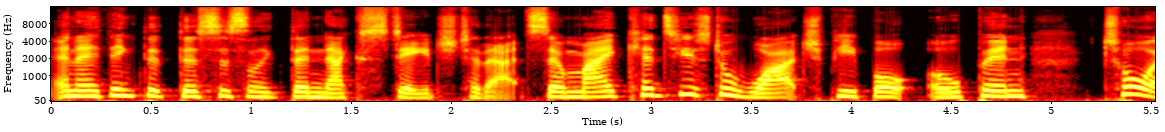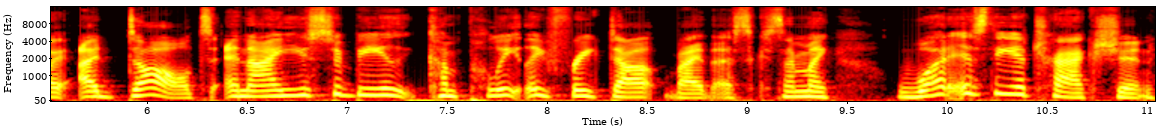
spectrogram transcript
And I think that this is like the next stage to that. So my kids used to watch people open toy, adults And I used to be completely freaked out by this because I'm like, what is the attraction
